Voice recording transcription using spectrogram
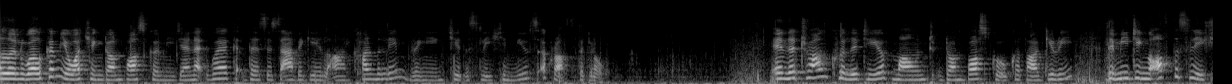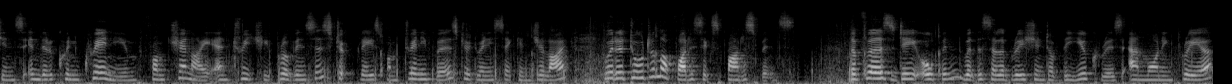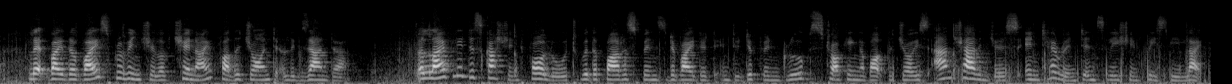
Hello and welcome. You're watching Don Bosco Media Network. This is Abigail R. Karmalim bringing to you the Salesian news across the globe. In the tranquility of Mount Don Bosco, Kotagiri, the meeting of the Salesians in their quinquennium from Chennai and Trichy provinces took place from 21st to 22nd July with a total of 46 participants. The first day opened with the celebration of the Eucharist and morning prayer led by the Vice Provincial of Chennai, Father John Alexander. A lively discussion followed with the participants divided into different groups talking about the joys and challenges inherent in Salesian priestly life.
